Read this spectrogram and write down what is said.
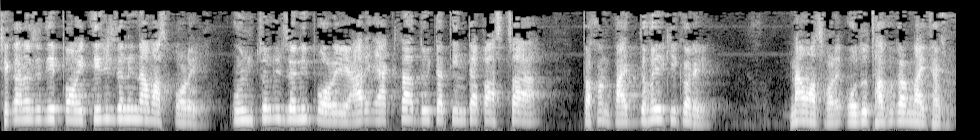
সেখানে যদি পঁয়ত্রিশ জনই নামাজ পড়ে, উনচল্লিশ জনই পড়ে, আর একটা, দুইটা, তিনটা, পাঁচটা, তখন বাধ্য হয়ে কি করে? নামাজ পড়ে। অদু থাকুক আর নাই থাকুক।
